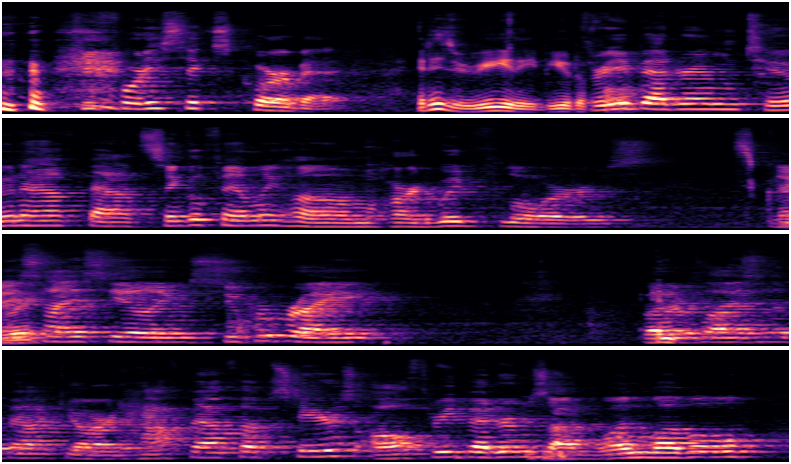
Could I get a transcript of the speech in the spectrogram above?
246 Corbett. It is really beautiful. Three bedroom, two and a half bath, single family home, hardwood floors, It's great. nice high ceilings, super bright. Butterflies in the backyard, half bath upstairs, all three bedrooms on one level,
